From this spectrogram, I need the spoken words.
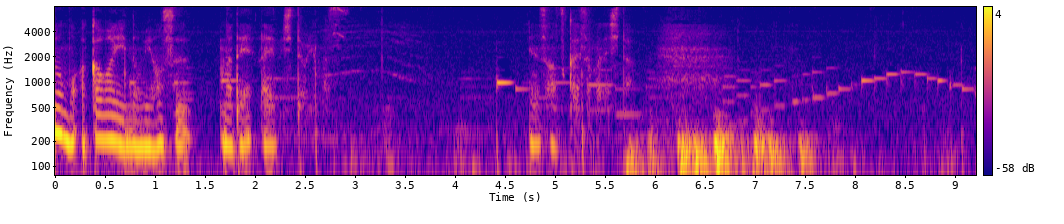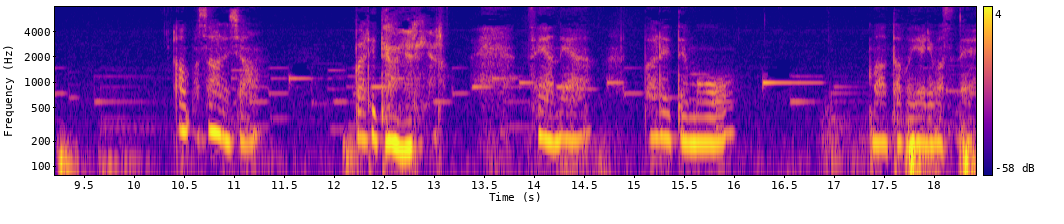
今日も赤ワイン飲み干すまでライブしております。皆さんお疲れ様でした。あ正治じゃん。バレてもやるやろ。せやね。バレてもまあ多分やりますね。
